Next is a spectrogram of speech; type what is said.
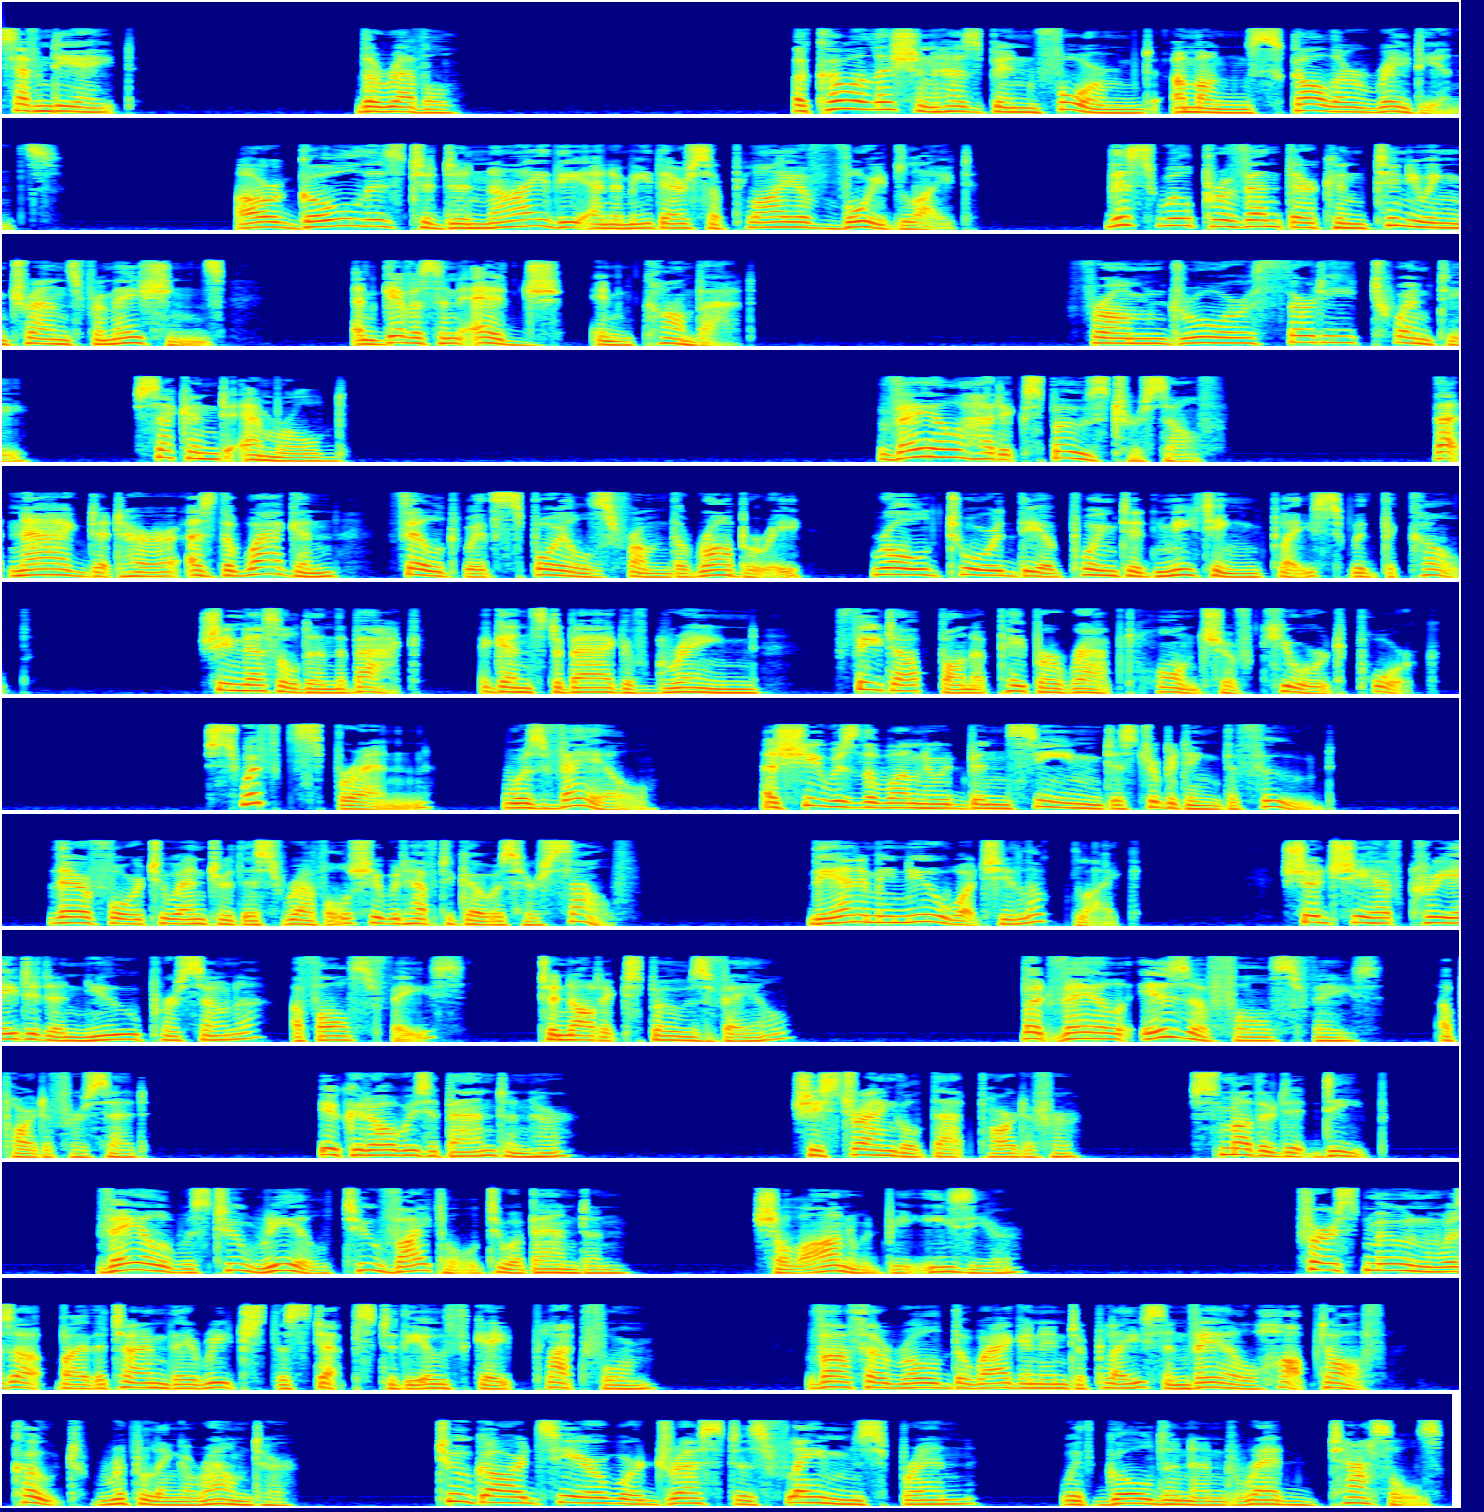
78. The Revel. A coalition has been formed among Scholar Radiants. Our goal is to deny the enemy their supply of void light. This will prevent their continuing transformations and give us an edge in combat. From drawer 3020, Second Emerald. Veil had exposed herself. That nagged at her as the wagon, filled with spoils from the robbery, rolled toward the appointed meeting place with the cult. She nestled in the back, against a bag of grain, feet up on a paper wrapped haunch of cured pork. Swiftspren was Veil, as she was the one who had been seen distributing the food. Therefore, to enter this revel, she would have to go as herself. The enemy knew what she looked like. Should she have created a new persona, a false face, to not expose Veil? But Veil is a false face, a part of her said. You could always abandon her. She strangled that part of her, smothered it deep. Veil was too real, too vital to abandon. Shallan would be easier. First moon was up by the time they reached the steps to the Oathgate platform. Vathah rolled the wagon into place and Veil hopped off, coat rippling around her. Two guards here were dressed as flamespren, with golden and red tassels.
